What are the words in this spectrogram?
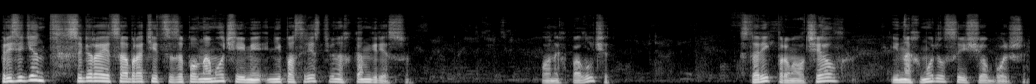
Президент собирается обратиться за полномочиями непосредственно к Конгрессу. Он их получит? Старик промолчал и нахмурился еще больше.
